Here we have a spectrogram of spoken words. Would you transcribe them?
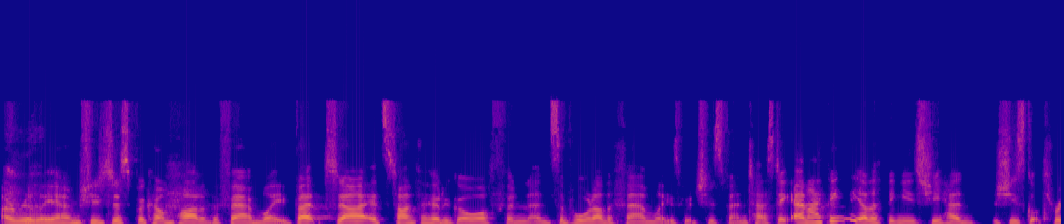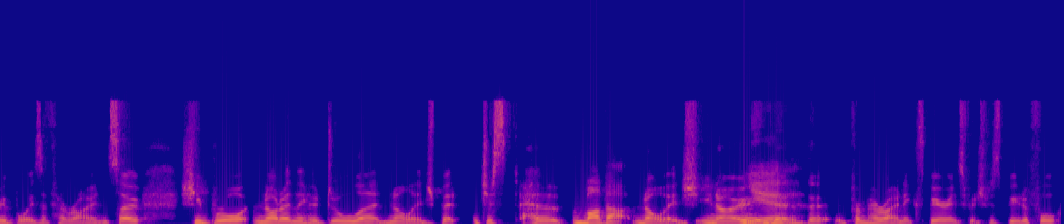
I really am. She's just become part of the family. But uh, it's time for her to go off and, and support other families, which is fantastic. And I think the other thing is she had she's got three boys of her own, so she brought not only her doula knowledge but just her mother knowledge. You know, yeah. the, the, from her own experience, which was beautiful.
